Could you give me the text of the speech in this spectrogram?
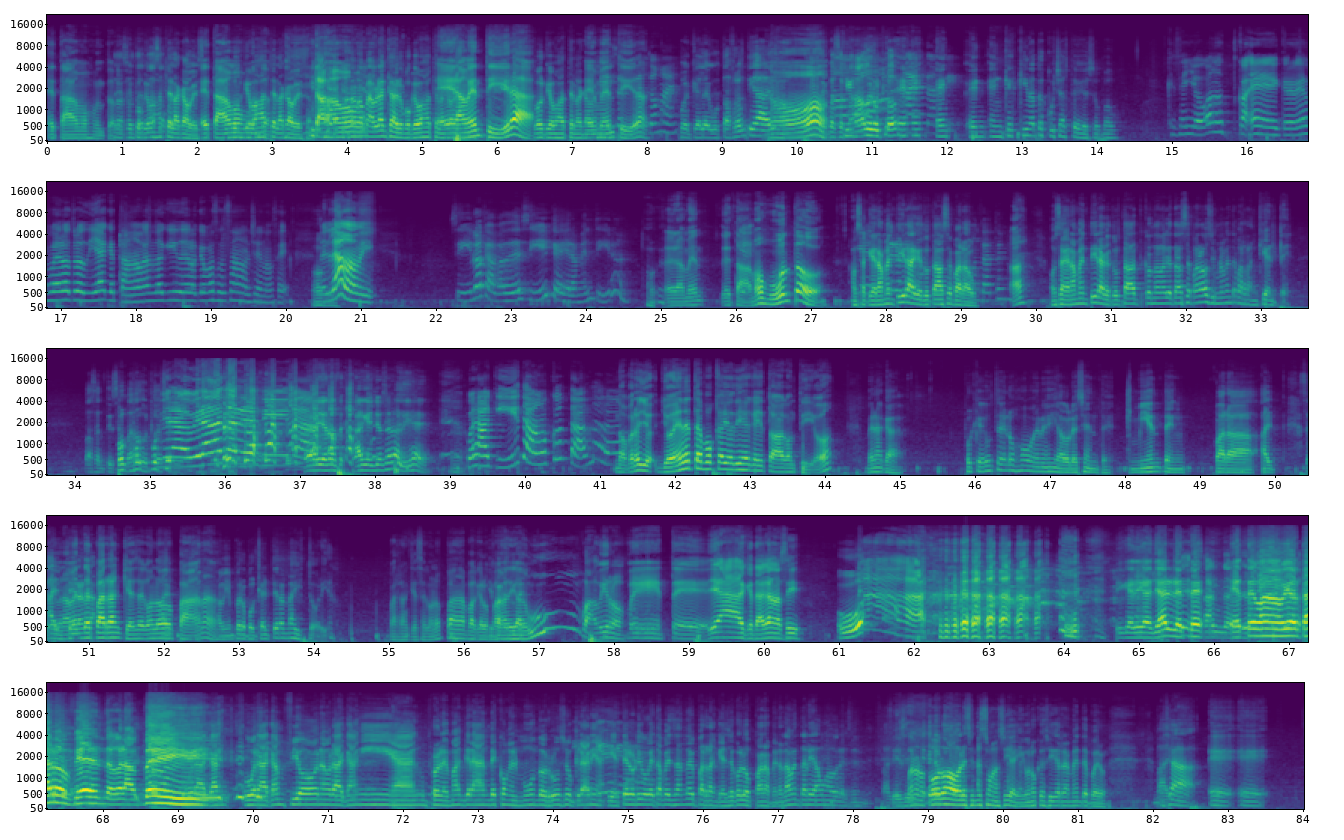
Estábamos juntos. No, ¿Y Eso ¿Por te qué bajaste la cabeza? Estábamos ¿Y ¿Por qué juntos. bajaste la cabeza? Estábamos No, no, me hablan claro. ¿Por qué bajaste la Era cabeza? mentira. ¿Por qué bajaste la Es cabeza? mentira. Portó mal. Porque le gusta frontear. No. Pues es ¿Quién- más adulto. ¿En, qué esquina tú escuchaste eso, Pau? qué sé yo, cuando, cua- eh, creo que fue el otro día que estaban hablando aquí de lo que pasó esa noche, no sé. Ok. ¿Verdad, mami? Sí, lo acaba de decir que era mentira. Era Estábamos juntos. O sea, que era mentira que tú estabas separado. ¿Ah? O sea, era mentira que tú estabas contando que estabas separado simplemente para ranquearte. Para sentirse Por- más por- adulto. Mira, mira la Pero yo no sé. Alguien yo se lo dije. Pues aquí estábamos contándolo. No, pero yo, yo en esta época yo dije que yo estaba contigo. Ven acá. ¿Por qué ustedes los jóvenes y adolescentes mienten para al- Seguramente alterar es la- para arranquearse con los al- Ah, Está panas. bien, pero ¿por qué alteran las historias? Para arranquearse con los panas, para que los panas digan, ¡Uh! Papi, rompiste. Ya, que te hagan así. ¡Uah! y que digan, ya, este, este pana mío está rompiendo con las baby. Huracán, huracán Fiona, huracán Ian, problemas grandes con el mundo, Rusia, Ucrania, y este lo único que está pensando es para arranquarse con los panas. Mira la mentalidad de un adolescente. Sí, sí. Bueno, no todos los adolescentes son así, hay unos que siguen realmente, pero... O sea, eh, eh,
